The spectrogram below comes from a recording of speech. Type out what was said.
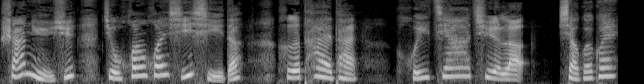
傻女婿就欢欢喜喜的和太太。回家去了，小乖乖，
